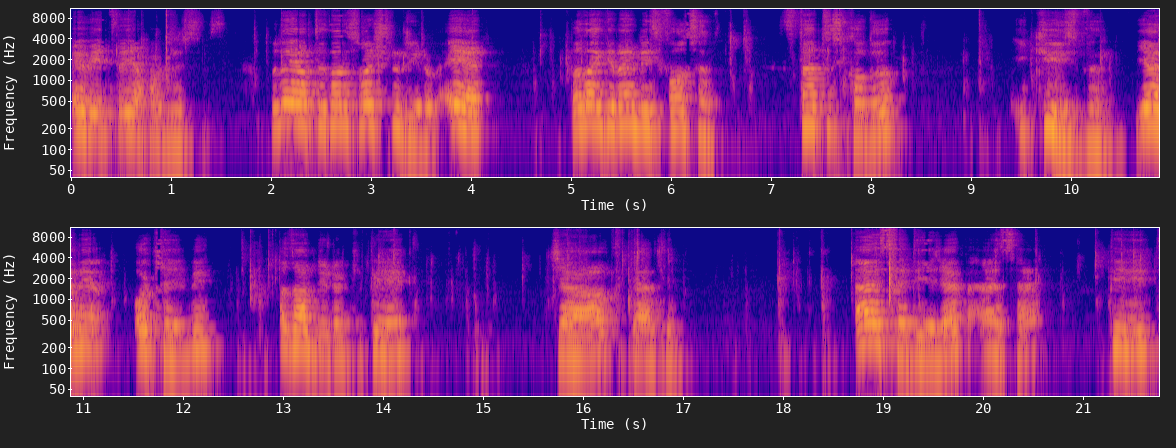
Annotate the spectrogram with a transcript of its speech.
evetle yapabilirsiniz. Bunu yaptıktan sonra şunu diyorum. Eğer bana gelen response'ın status kodu 200 mü? Yani okey mi? O zaman diyorum ki print cevap geldi. Else diyeceğim. Else print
